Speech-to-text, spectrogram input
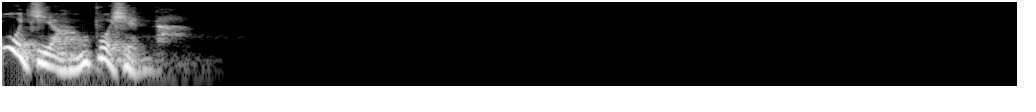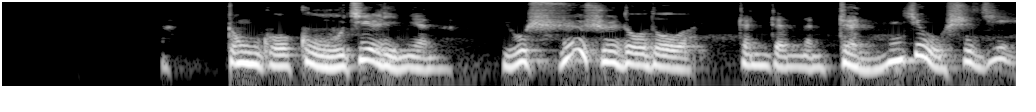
不讲不行呐。中国古籍里面呢，有许许多多啊，真正能拯救世界。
